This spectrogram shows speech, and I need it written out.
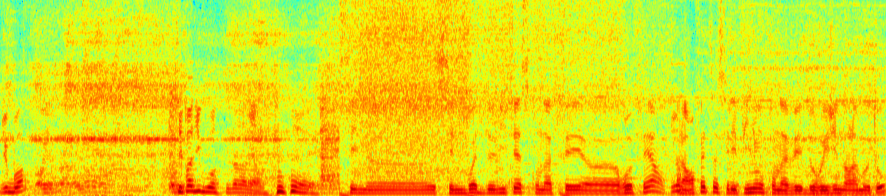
Du bois. C'est pas du bois, c'est dans la merde. C'est une, euh, c'est une boîte de vitesse qu'on a fait euh, refaire. Alors en fait, ça c'est les pignons qu'on avait d'origine dans la moto.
